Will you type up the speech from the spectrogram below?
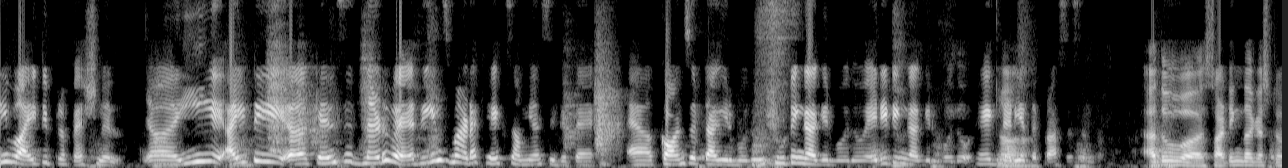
ನೀವು ಐ ಟಿ ಪ್ರೊಫೆಷನಲ್ ಈ ಐ ಟಿ ಕೆಲ್ಸದ ನಡುವೆ ರೀಲ್ಸ್ ಮಾಡಕ್ ಹೇಗ್ ಸಮಯ ಸಿಗುತ್ತೆ? ಕಾನ್ಸೆಪ್ಟ್ ಆಗಿರ್ಬೋದು ಶೂಟಿಂಗ್ ಆಗಿರ್ಬೋದು ಎಡಿಟಿಂಗ್ ಆಗಿರ್ಬೋದು ಹೇಗ್ ನಡೆಯುತ್ತೆ ಪ್ರಾಸೆಸ್ ಅಂತ? ಅದು ಸ್ಟಾರ್ಟಿಂಗ್ದಾಗ ಅಷ್ಟು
